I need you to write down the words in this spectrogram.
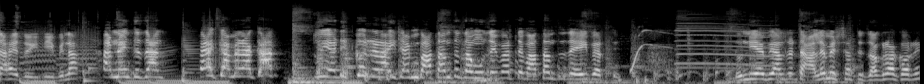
জাহেজ হয়ে দিবি না। আপনি যান এই ক্যামেরা কাট তুই এডিট করে রাইট, আমি বাতানতে যাব যে পারতে বাতানতে এই পারতে দুনিয়া বিয়ালটা একটা আলেমের সাথে ঝগড়া করে।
